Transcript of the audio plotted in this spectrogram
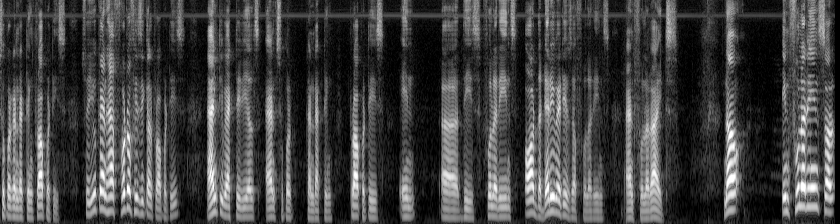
superconducting properties. So, you can have photophysical properties antibacterials and superconducting properties in uh, these fullerenes or the derivatives of fullerenes and fullerides. Now, in fullerenes or,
